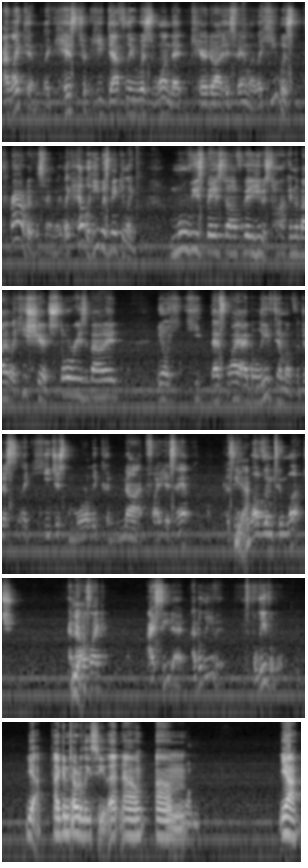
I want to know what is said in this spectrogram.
I liked him. Like his, he definitely was one that cared about his family. Like he was proud of his family. Like hell, he was making like movies based off of it. He was talking about it. Like he shared stories about it. You know, he, he that's why I believed him of just like he just morally could not fight his family because he Yeah. loved them too much. And Yeah. I was like, I see that. I believe it. It's believable. yeah, I can totally see that now. Um, yeah,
